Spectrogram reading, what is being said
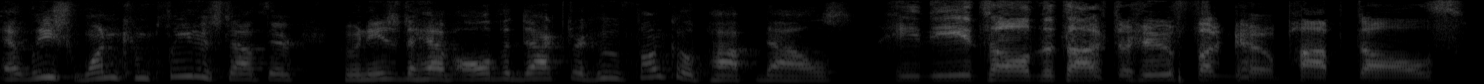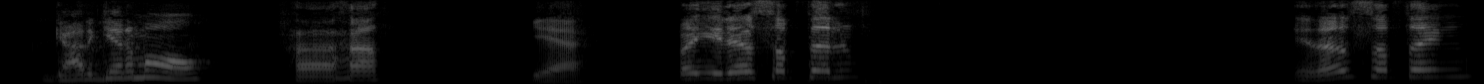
at least one completist out there who needs to have all the Doctor Who Funko Pop dolls. He needs all the Doctor Who Funko Pop dolls. Got to get them all. Uh huh. Yeah. But you know something? You know something?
